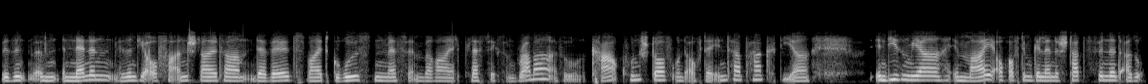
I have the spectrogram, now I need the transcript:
Wir sind ähm, nennen, wir sind ja auch Veranstalter der weltweit größten Messe im Bereich Plastics and Rubber, also K Kunststoff und auch der Interpack, die ja in diesem Jahr im Mai auch auf dem Gelände stattfindet. Also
